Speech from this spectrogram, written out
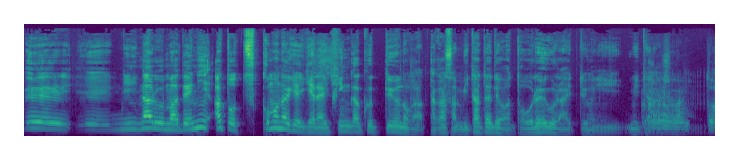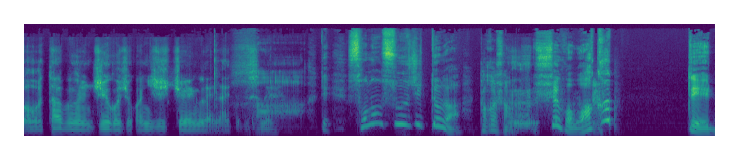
えー、になるまでにあと突っ込まなきゃいけない金額っていうのが高橋さん見立てではどれぐらいっていうふうに見てらっしゃる？と多分15兆か20兆円ぐらいないとですね。でその数字っていうのは高橋さん、政府は分かってる、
